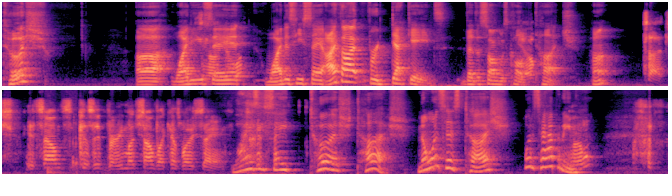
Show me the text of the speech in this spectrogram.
Tush. Uh, why do you That's say it? one. Why does he say? I thought for decades that the song was called Yep. Touch. Huh? touch it sounds because it very much sounds like that's what he's saying Why does he say Tush? Tush. No one says Tush. What is happening? no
